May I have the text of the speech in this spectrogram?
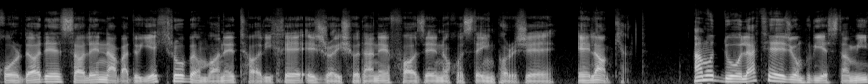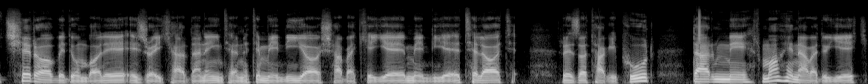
خرداد سال 91 رو به عنوان تاریخ اجرایی شدن فاز نخست این پروژه اعلام کرد. اما دولت جمهوری اسلامی چرا به دنبال اجرایی کردن اینترنت ملی یا شبکه ملی اطلاعات رضا تقیپور در مهر ماه 91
